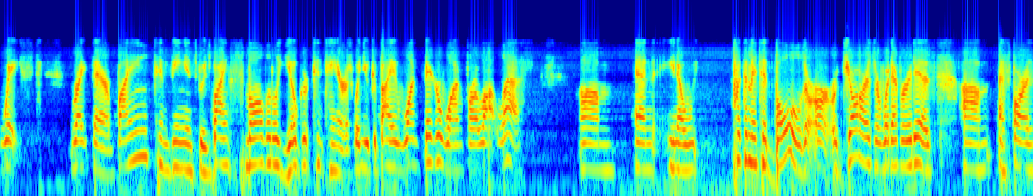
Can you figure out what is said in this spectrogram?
waste right there. Buying convenience foods, buying small little yogurt containers when you could buy one bigger one for a lot less. Um, and you know put them into bowls or, or, or jars or whatever it is. Um, as far as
